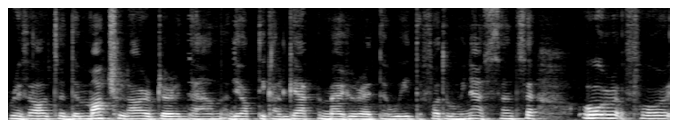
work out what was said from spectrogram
resulted much larger than the optical gap measured with photoluminescence, or for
